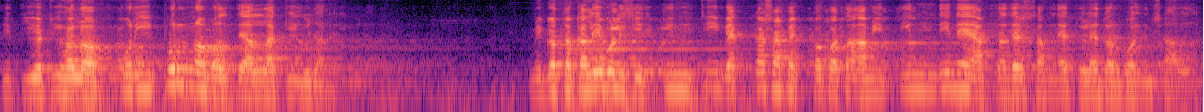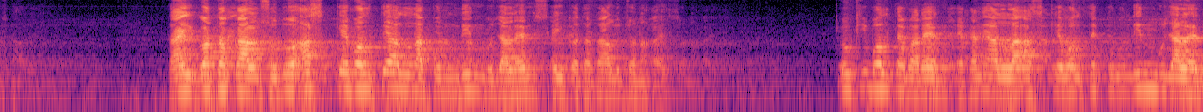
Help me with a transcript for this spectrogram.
তৃতীয়টি হলো পরিপূর্ণ বলতে আল্লাহ কি বুঝালেন? আমি গতকালই বলেছি, তিনটি ব্যাখ্যা সাপেক্ষ কথা আমি তিন দিনে আপনাদের সামনে তুলে ধরবো ইনশাআল্লাহ। তাই গতকাল শুধু আজকে বলতে আল্লাহ কোন দিন বুঝালেন, সেই কথাটা আলোচনা হয়েছে। কেউ কি বলতে পারেন, এখানে আল্লাহ আজকে বলতে কোন দিন বুঝালেন?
